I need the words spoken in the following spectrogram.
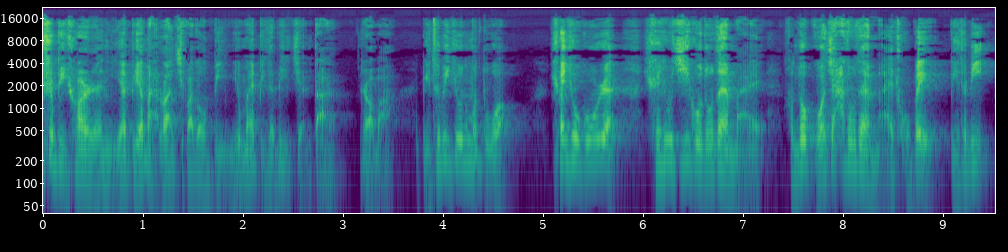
是币圈人，你也别买乱七八糟币，你就买比特币简单，知道吧？比特币就那么多，全球公认，全球机构都在买，很多国家都在买储备比特币，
